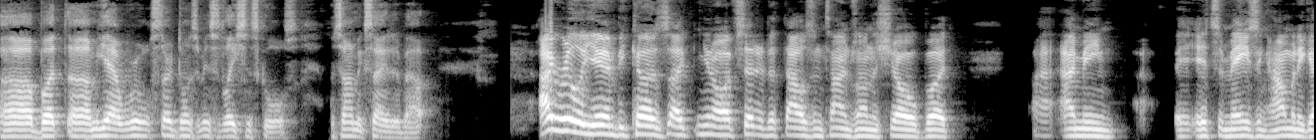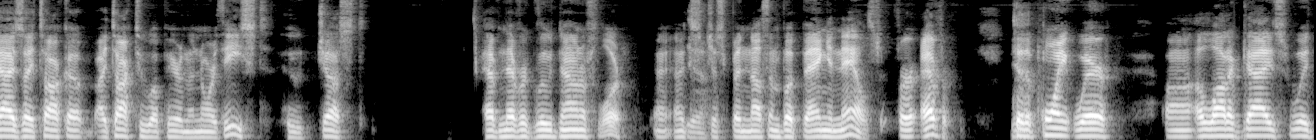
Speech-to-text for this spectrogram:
Uh, but um, yeah, we'll start doing some installation schools, which I'm excited about. I really am because I, you know, I've said it a thousand times on the show, but I, I mean, it's amazing how many guys I talk up, I talk to up here in the Northeast who just have never glued down a floor. It's Yeah. just been nothing but banging nails forever. to Yeah. the point where uh, a lot of guys would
